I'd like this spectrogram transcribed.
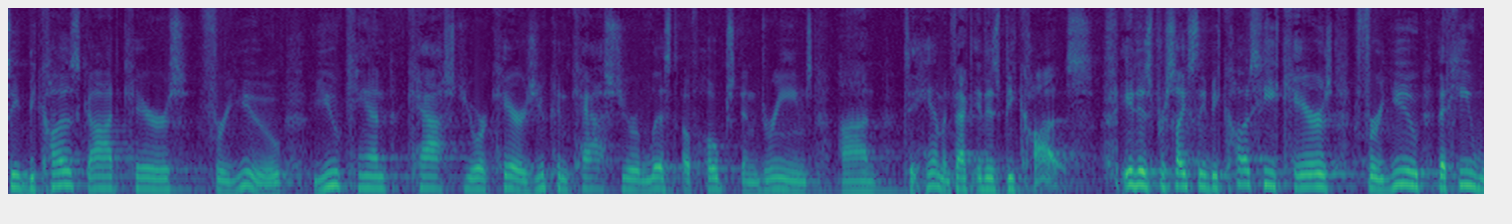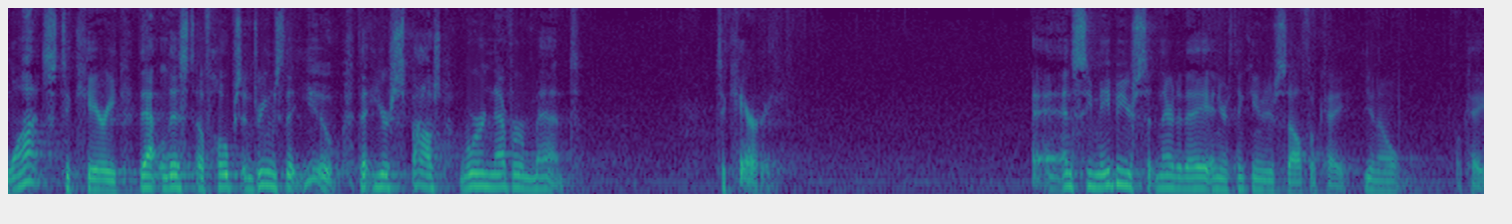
See, because God cares for you, you can cast your cares, you can cast your list of hopes and dreams on to Him. In fact, it is because, it is precisely because He cares for you that He wants to carry that list of hopes and dreams that you, that your spouse, were never meant to carry. And see, maybe you're sitting there today and you're thinking to yourself, okay, you know, okay,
